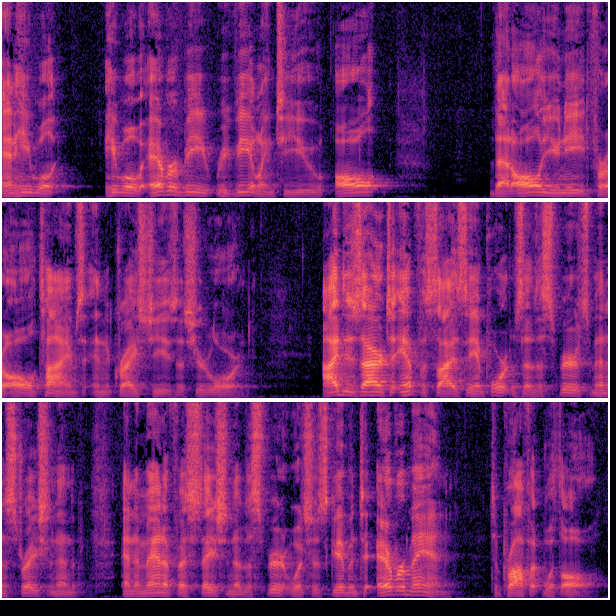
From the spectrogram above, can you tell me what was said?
and he will he will ever be revealing to you all that all you need for all times in Christ Jesus your Lord. I desire to emphasize the importance of the Spirit's ministration and and the manifestation of the Spirit which is given to every man to profit with all.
